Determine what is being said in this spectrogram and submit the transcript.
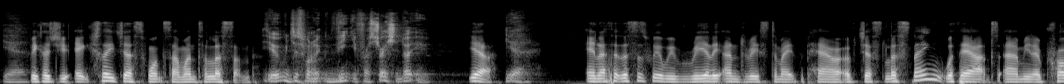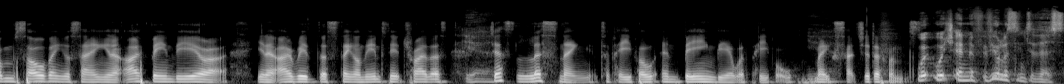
yeah. because you actually just want someone to listen. You just want to vent your frustration, don't you? Yeah. Yeah. And I think this is where we really underestimate the power of just listening without, um, you know, problem solving or saying, you know, I've been there or, you know, I read this thing on the internet, try this. Yeah. Just listening to people and being there with people Yeah. makes such a difference. Which, and if, you're listening to this,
